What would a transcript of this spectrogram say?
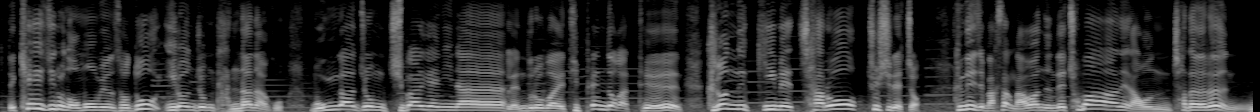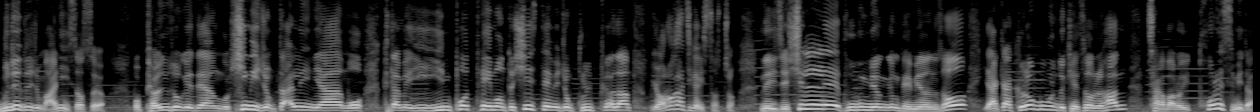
근데 KG로 넘어오면서도 이런 좀 단단하고 뭔가 좀 G바겐이나 랜드로버의 디펜더 같은 그런 느낌의 차로 출시를 했죠. 근데 이제 막상 나왔는데 초반에 나온 차들은 문제들이 좀 많이 있었어요. 뭐 변속에 대한 거 힘이 좀 딸리냐, 뭐 그다음에 이 인포테인먼트 시스템의 좀 불편함 여러 가지가 있었죠. 근데 이제 실내 부분 변경되면서 약간 그런 부분도 개선을 한 차가 바로 이 토레스입니다.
